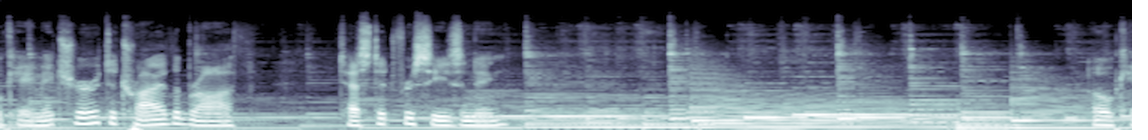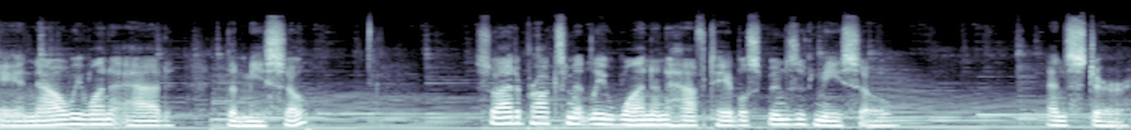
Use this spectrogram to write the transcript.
Okay, make sure to try the broth, test it for seasoning. Okay, and now we want to add the miso. So add approximately one and a half tablespoons of miso and stir.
